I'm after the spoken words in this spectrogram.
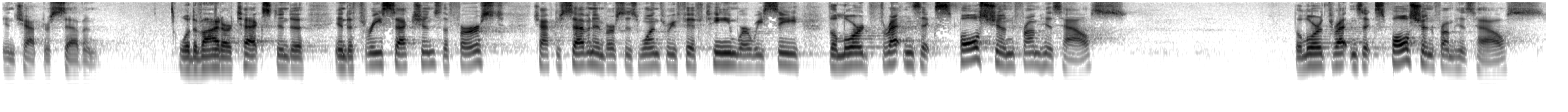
in chapter 7. We'll divide our text into, into three sections. The first, chapter 7, in verses 1 through 15, where we see the Lord threatens expulsion from his house. The Lord threatens expulsion from his house.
